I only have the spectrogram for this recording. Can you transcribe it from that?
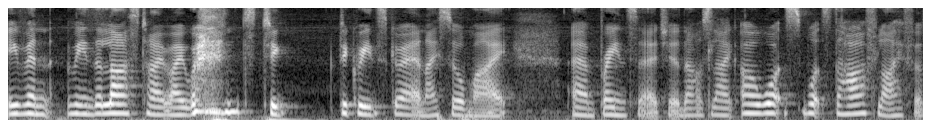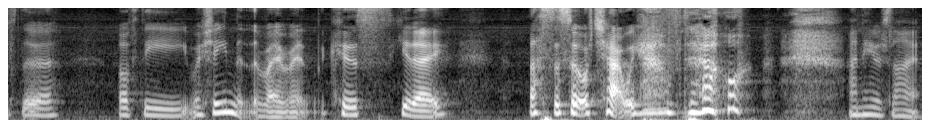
even I mean the last time I went to to Queen Square and I saw my um, brain surgeon, I was like, "Oh, what's what's the half life of the of the machine at the moment?" Because you know, that's the sort of chat we have now. and he was like,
